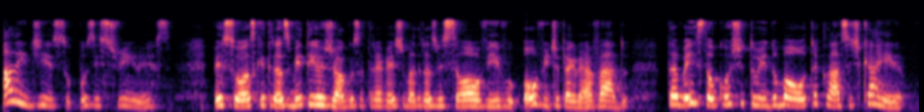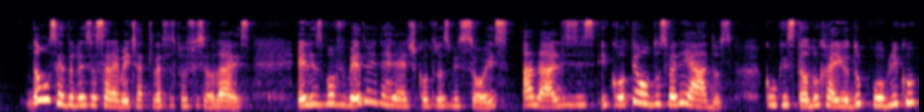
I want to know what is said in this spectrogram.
Além disso, os streamers, pessoas que transmitem os jogos através de uma transmissão ao vivo ou vídeo pré-gravado, também estão constituindo uma outra classe de carreira, não sendo necessariamente atletas profissionais, eles movimentam a internet com transmissões, análises e conteúdos variados, conquistando o carinho do público,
